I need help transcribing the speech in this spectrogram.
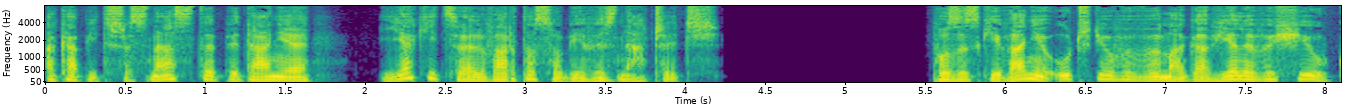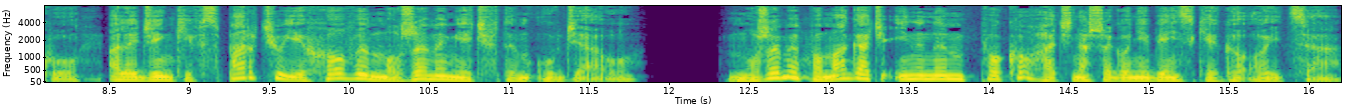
Akapit 16. Pytanie: jaki cel warto sobie wyznaczyć? Pozyskiwanie uczniów wymaga wiele wysiłku, ale dzięki wsparciu Jehowy możemy mieć w tym udział możemy pomagać innym pokochać naszego niebiańskiego Ojca.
